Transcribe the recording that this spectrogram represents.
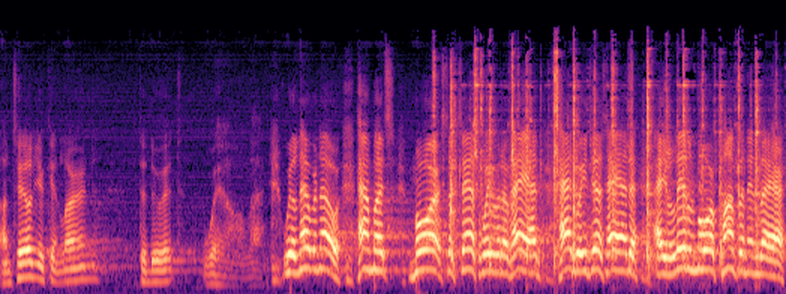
Until you can learn to do it well. We'll never know how much more success we would have had had we just had a little more pumping in there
